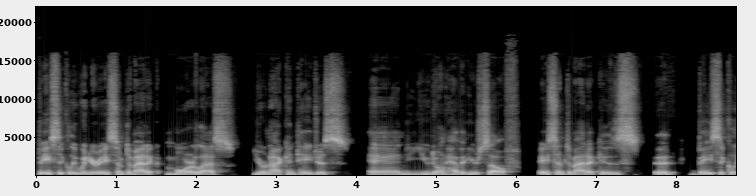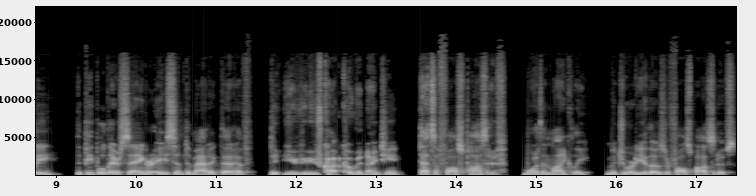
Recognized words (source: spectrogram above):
basically when you're asymptomatic, more or less, you're not contagious and you don't have it yourself. Asymptomatic is uh, basically the people they're saying are asymptomatic that have you, you've caught COVID nineteen. That's a false positive, more than likely. Majority of those are false positives.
